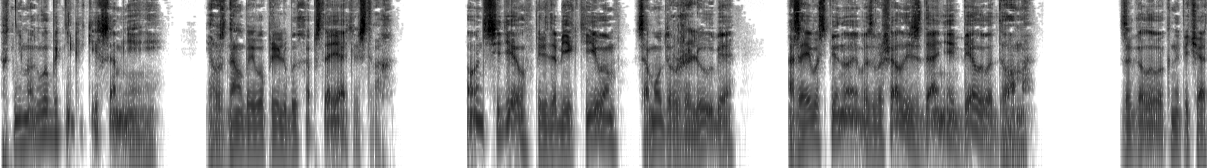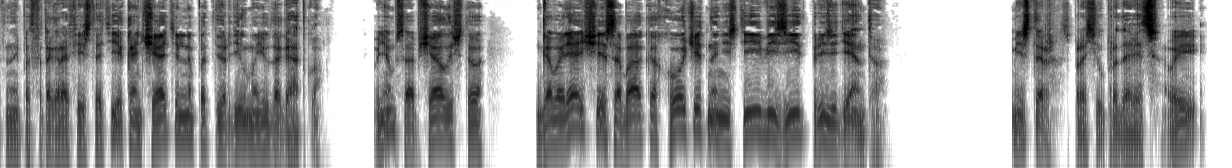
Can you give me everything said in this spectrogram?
Тут не могло быть никаких сомнений. Я узнал бы его при любых обстоятельствах. Он сидел перед объективом, само дружелюбие, а за его спиной возвышалось здание Белого дома. Заголовок, напечатанный под фотографией статьи, окончательно подтвердил мою догадку. В нем сообщалось, что говорящая собака хочет нанести визит президенту. «Мистер», — спросил продавец, — «вы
